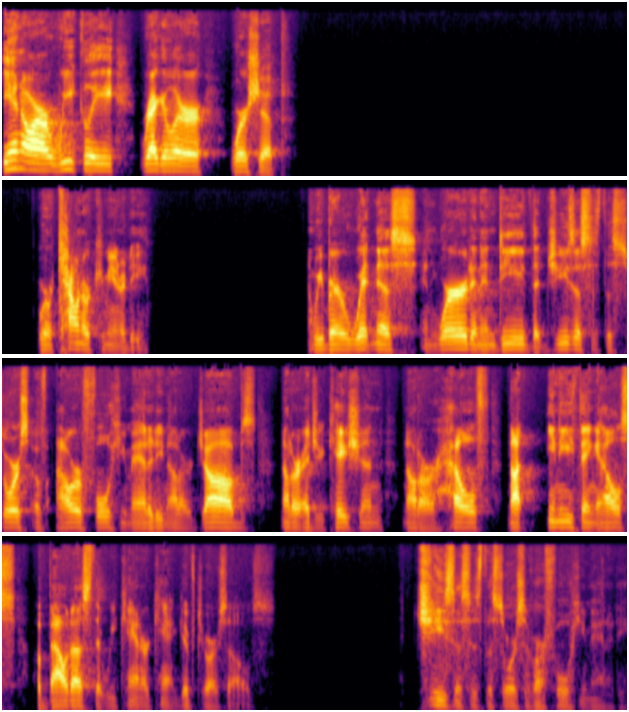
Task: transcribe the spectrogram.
in our weekly, regular worship. We're a counter community. And we bear witness in word and in deed that Jesus is the source of our full humanity, not our jobs, not our education, not our health, not anything else about us that we can or can't give to ourselves. Jesus is the source of our full humanity.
